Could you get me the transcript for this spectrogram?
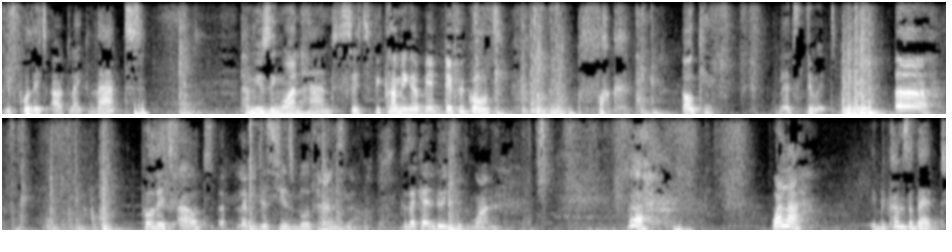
You pull it out like that. I'm using one hand, so it's becoming a bit difficult. Fuck. Okay, let's do it. Uh, pull it out. Let me just use both hands now because I can't do it with one. There. Voila. It becomes a bed.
